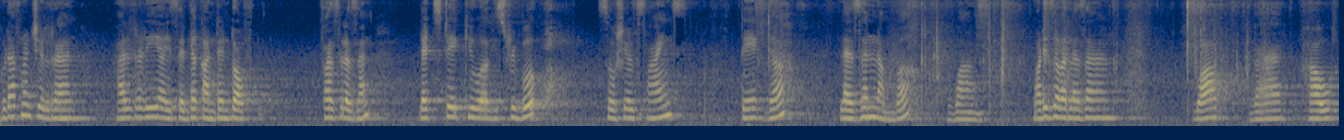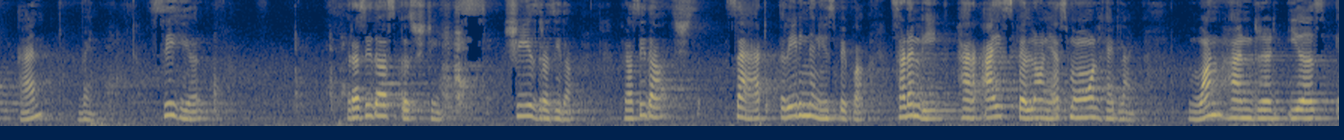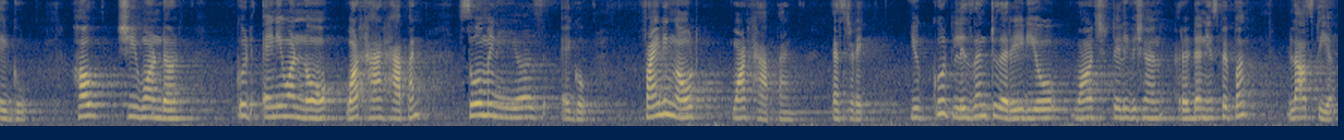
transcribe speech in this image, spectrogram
Good afternoon, children. Already I said the content of first lesson. Let's take your history book, social science. Take the lesson number one. What is our lesson? What, where, how, and when. See here. Rasida's question. She is Rasida. Rasida sat reading the newspaper. Suddenly, her eyes fell on a small headline. 100 years ago. How, she wondered, could anyone know what had happened so many years ago? Finding out what happened yesterday. You could listen to the radio, watch television, read a newspaper last year.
